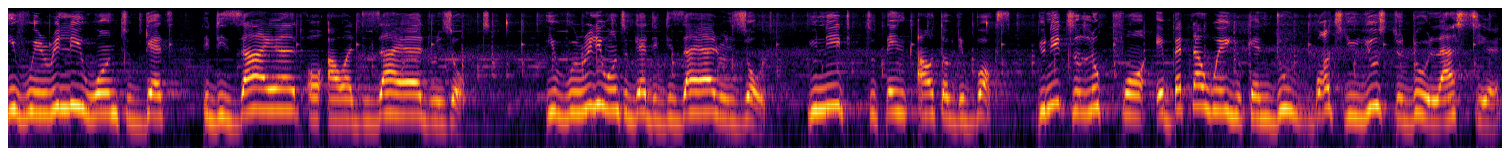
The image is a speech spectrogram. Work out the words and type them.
if we really want to get the desired or our desired result. If we really want to get the desired result, you need to think out of the box. You need to look for a better way you can do what you used to do last year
